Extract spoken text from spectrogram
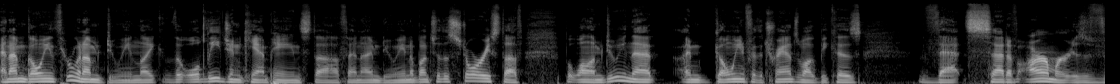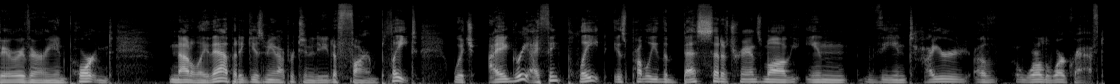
And I'm going through and I'm doing like the old Legion campaign stuff and I'm doing a bunch of the story stuff. But while I'm doing that, I'm going for the transmog because that set of armor is very, very important. Not only that, but it gives me an opportunity to farm plate, which I agree. I think plate is probably the best set of transmog in the entire of World of Warcraft,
